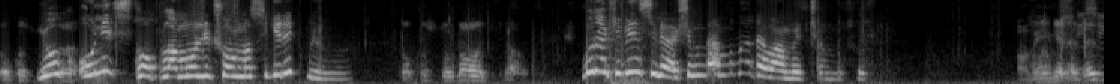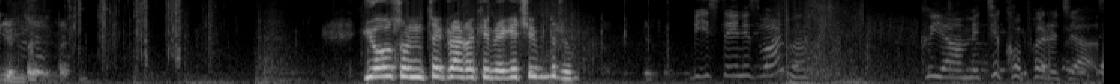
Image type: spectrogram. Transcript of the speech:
9 Yok 13 toplam 13 olması gerekmiyor mu? 9 turda 10 kilo aldı. Bu rakibin silahı. Şimdi ben buna devam edeceğim bu tur. Ama Alayım gene de bir sayılacak. Yol sonu tekrar rakibe geçebilirim. İsteğiniz var mı? Kıyameti koparacağız.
